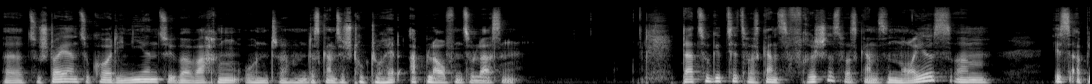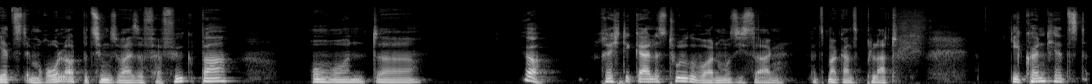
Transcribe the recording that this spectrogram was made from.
äh, zu steuern, zu koordinieren, zu überwachen und ähm, das Ganze strukturiert ablaufen zu lassen. Dazu gibt's jetzt was ganz Frisches, was ganz Neues, ähm, ist ab jetzt im Rollout beziehungsweise verfügbar und äh, ja, richtig geiles Tool geworden, muss ich sagen. Jetzt mal ganz platt. Ihr könnt jetzt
